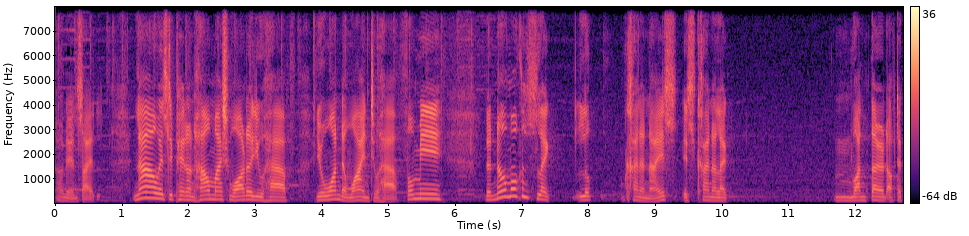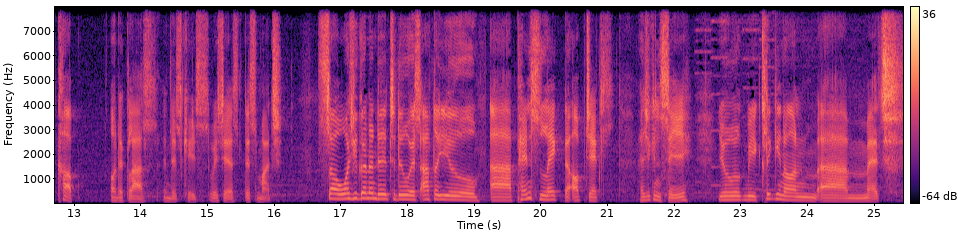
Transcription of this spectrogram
on the inside. Now it depends on how much water you have, you want the wine to have. For me, the normal is like look kind of nice. It's kind of like mm, one third of the cup or the glass in this case, which is this much. So what you're gonna do to do is after you uh, pen select the object, as you can see, you will be clicking on uh, mesh,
